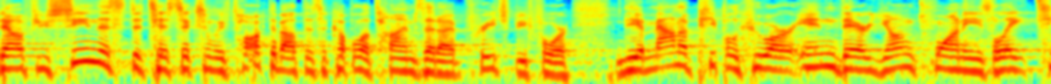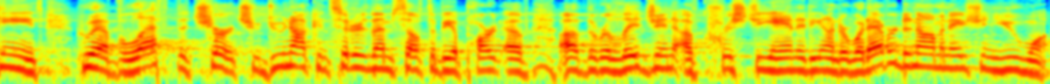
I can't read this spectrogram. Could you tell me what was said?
Now, if you've seen the statistics, and we've talked about this a couple of times that I've preached before, the amount of people who are in their young 20s, late teens, who have left the church, who do not consider themselves to be a part of, of the religion of Christianity under whatever denomination you want.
